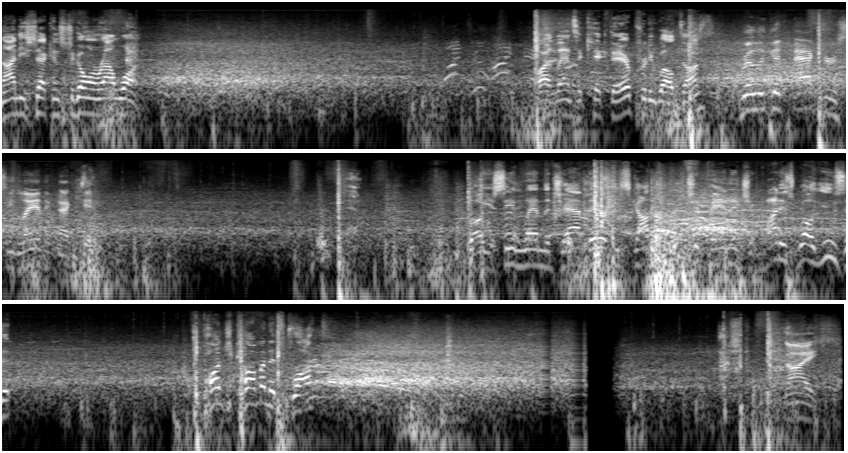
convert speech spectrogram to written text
Ninety seconds to go in round one. All right, lands a kick there. Pretty well done. Really good accuracy landing that kick. Well, you see him land the jab there. He's got the reach advantage and might as well use it. Punch coming, it's blocked. Nice.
